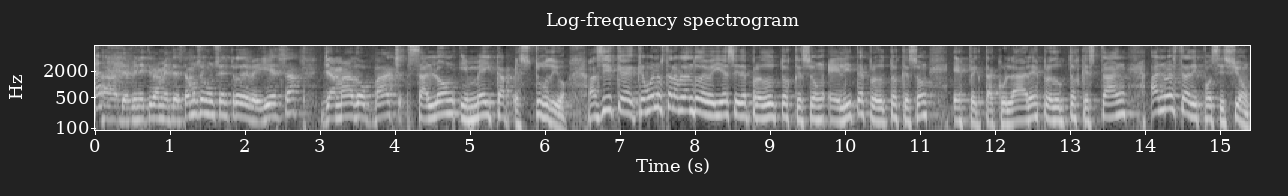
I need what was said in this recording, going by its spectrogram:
Ah, definitivamente, estamos en un centro de belleza llamado Batch Salón y Makeup Studio. Así que qué bueno estar hablando de belleza y de productos que son élites, productos que son espectaculares, productos que están a nuestra disposición.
